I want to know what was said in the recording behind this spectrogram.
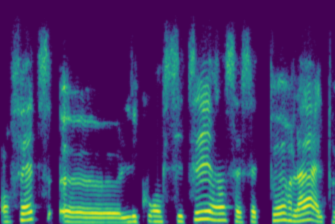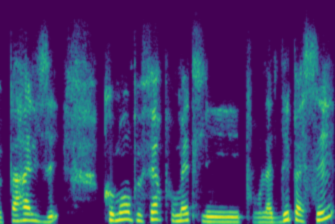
en fait, l'éco-anxiété, hein, ça, cette peur-là, elle peut paralyser. Comment on peut faire pour, mettre les, pour la dépasser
